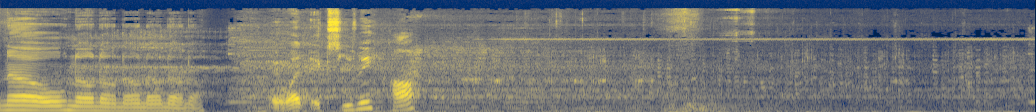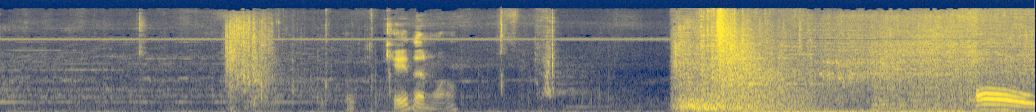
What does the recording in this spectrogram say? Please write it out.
No, no, no, no, no, no, no. Wait, what? Excuse me? Huh? Okay, then, well. Oh,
